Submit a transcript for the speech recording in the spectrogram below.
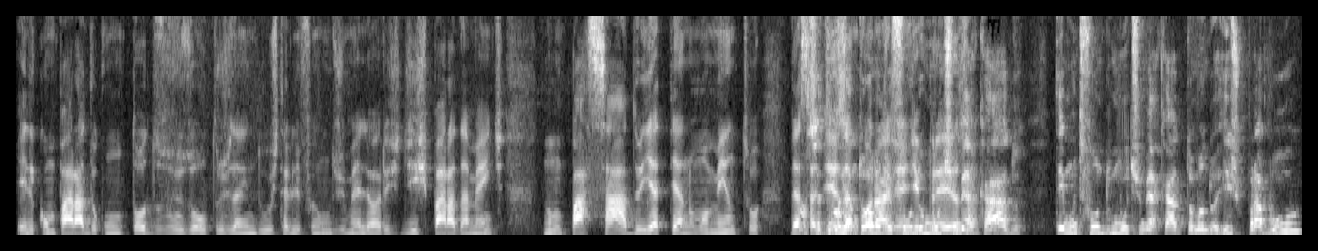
ele comparado com todos os outros da indústria, ele foi um dos melhores disparadamente num passado e até no momento dessa Não, você desancoragem tem um de, de preço. Tem muito fundo do multimercado tomando risco para burro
